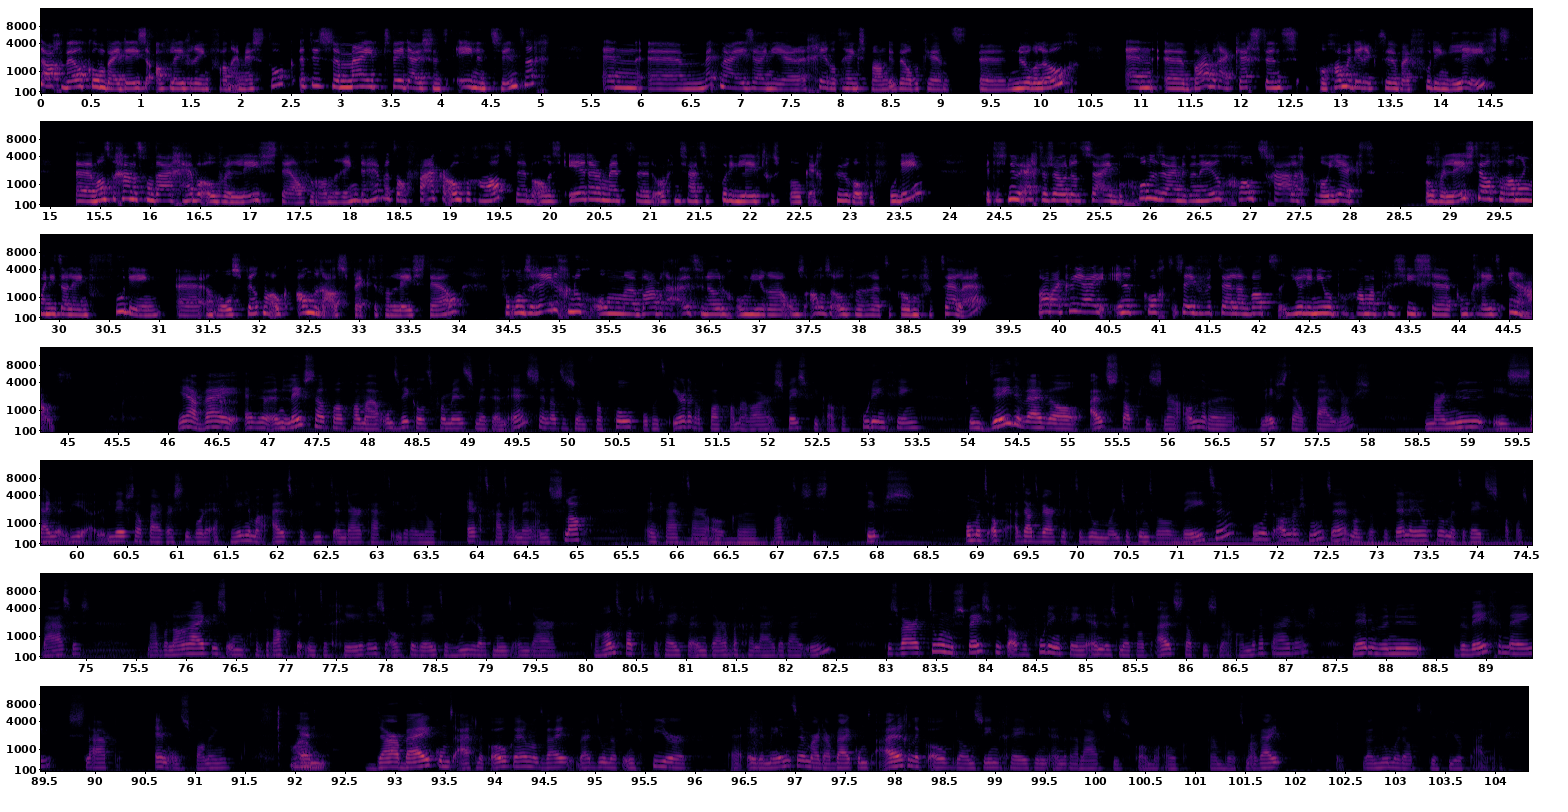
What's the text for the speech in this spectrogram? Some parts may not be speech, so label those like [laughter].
Goedendag, welkom bij deze aflevering van MS Talk. Het is eh, mei 2021 en uh, met mij zijn hier Gerald Henksman, u wel bekend uh, neuroloog, en Barbara Kerstens, programmadirecteur bij Voeding Leeft. want we gaan het vandaag hebben over leefstijlverandering. Daar hebben we het al vaker over gehad. We hebben al eens eerder met de organisatie Voeding Leeft gesproken, echt puur over voeding. Het is nu echter zo dat zij begonnen zijn met een heel grootschalig project over leefstijlverandering, waar niet alleen voeding uh, een rol speelt, maar ook andere aspecten van leefstijl. Voor ons reden genoeg om uh, Barbara uit te nodigen om hier uh, ons alles over te komen vertellen. Barbara, kun jij in het kort eens even vertellen wat jullie nieuwe programma precies concreet inhoudt? Ja, wij hebben een leefstijlprogramma ontwikkeld voor mensen met MS. En dat is een vervolg op het eerdere programma waar specifiek over voeding ging. Toen deden wij wel uitstapjes naar andere leefstijlpijlers. Maar nu is, zijn die leefstijlpijlers die worden echt helemaal uitgediept. En daar krijgt iedereen ook echt, gaat daarmee aan de slag. En krijgt daar ook uh, praktische tips om het ook daadwerkelijk te doen. Want je kunt wel weten hoe het anders moet. Hè? Want we vertellen heel veel met de wetenschap als basis. Maar belangrijk is om gedrag te integreren, is ook te weten hoe je dat moet en daar de handvatten te geven en daar begeleiden wij in. Dus waar het toen specifiek over voeding ging en dus met wat uitstapjes naar andere pijlers, nemen we nu bewegen mee, slaap en ontspanning. En daarbij komt eigenlijk ook, hè, want wij, wij doen dat in vier uh, elementen, maar daarbij komt eigenlijk ook dan zingeving en relaties komen ook aan bod. Maar wij, wij noemen dat de vier pijlers.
